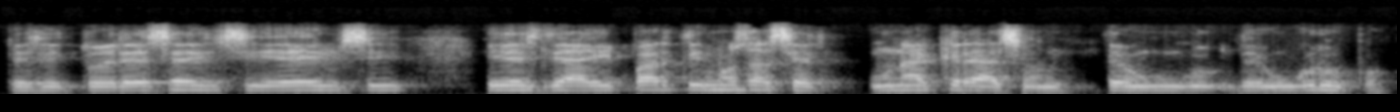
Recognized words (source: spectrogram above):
que si tú eres MC, MC, y desde ahí partimos a hacer una creación de un, de un grupo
